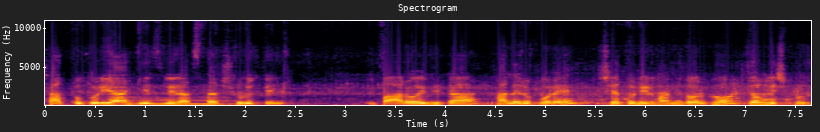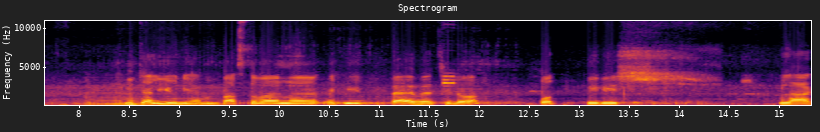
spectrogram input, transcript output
সাতপুকুরিয়া হিজলি রাস্তার শুরুতেই বারোই ভিটা খালের উপরে সেতু নির্মাণ, দৈর্ঘ্য চল্লিশ ফুট। ইটালি ইউনিয়ন। বাস্তবায়নে এটি ব্যয় হয়েছিল বত্রিশ লাখ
